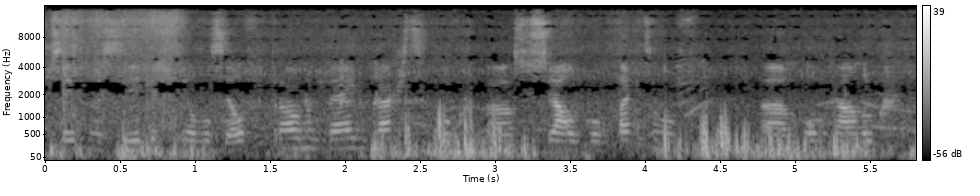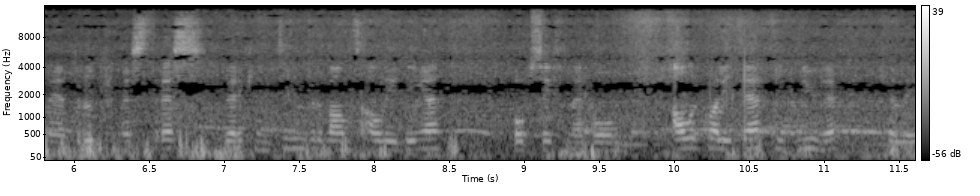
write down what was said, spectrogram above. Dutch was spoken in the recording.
op zich me zeker heel veel zelfvertrouwen bijgebracht. Ook uh, sociale contacten of um, omgaan ook met druk, met stress, werk in teamverband, al die dingen. Op zich mij gewoon alle kwaliteit die ik nu heb geleerd.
